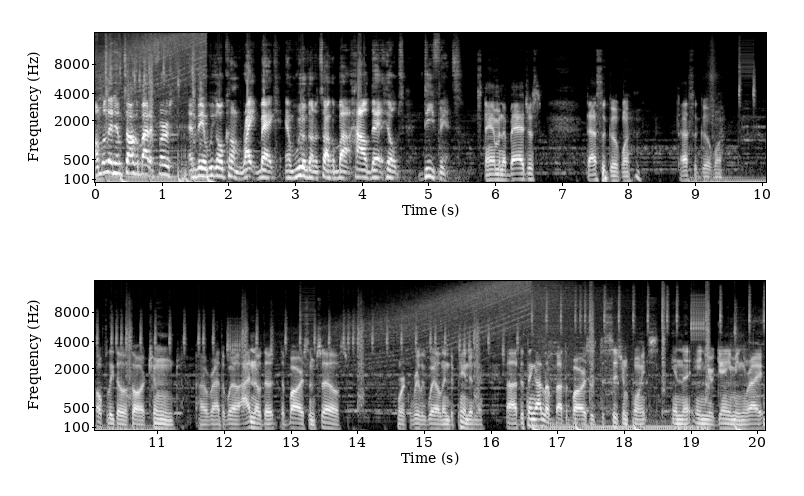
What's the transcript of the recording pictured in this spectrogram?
I'm gonna let him talk about it first, and then we're gonna come right back and we're gonna talk about how that helps defense stamina badges. That's a good one. That's a good one. Hopefully those are tuned uh, rather well. I know the, the bars themselves work really well independently. Uh, the thing I love about the bars is decision points in the in your gaming, right?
